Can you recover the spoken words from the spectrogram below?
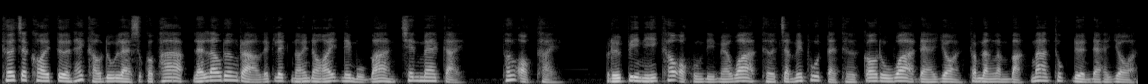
เธอจะคอยเตือนให้เขาดูแลสุขภาพและเล่าเรื่องราวเล็กๆ น้อยๆ ในหมู่บ้าน เช่นแม่ไก่ เพิ่งออกไข่ หรือปีนี้เข้าออกโรงดีแม้ว่าเธอจะไม่พูดแต่เธอก็รู้ว่าแดยอนกำลังลำบากมากทุกเดือนแดยอน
